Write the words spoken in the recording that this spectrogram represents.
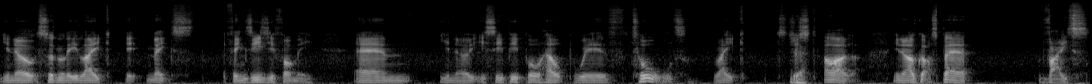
You know, suddenly like it makes things easier for me. Um, you know, you see people help with tools, like it's just oh, you know, I've got a spare vice.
